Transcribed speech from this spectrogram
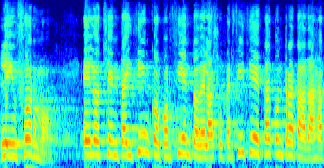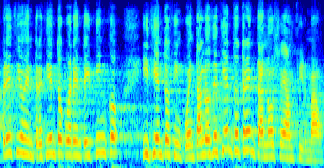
Le informo el 85% de la superficie está contratada a precios entre 145 y 150. Los de 130 no se han firmado.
